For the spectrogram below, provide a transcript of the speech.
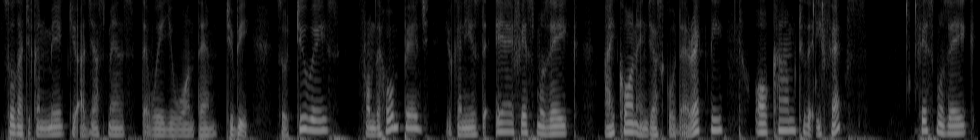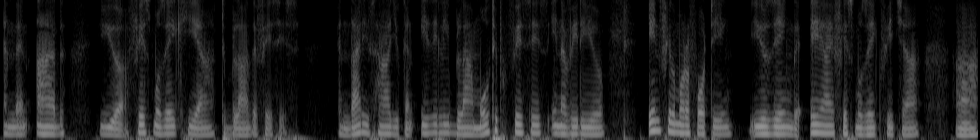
so that you can make your adjustments the way you want them to be. So two ways. From the home page you can use the AI face mosaic icon and just go directly or come to the effects face mosaic and then add your face mosaic here to blur the faces. And that is how you can easily blur multiple faces in a video in Filmora 14 using the AI face mosaic feature. Uh,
